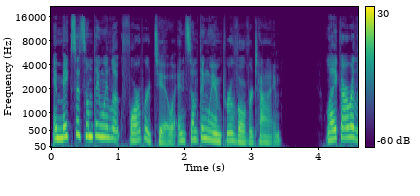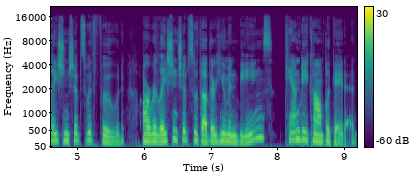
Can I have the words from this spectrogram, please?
It makes it something we look forward to and something we improve over time. Like our relationships with food, our relationships with other human beings can be complicated.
